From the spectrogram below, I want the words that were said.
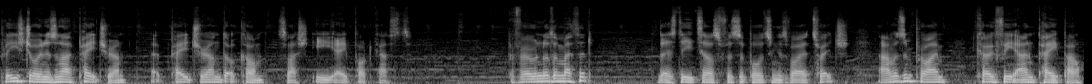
please join us on our Patreon at patreon.com slash eapodcasts. Prefer another method? There's details for supporting us via Twitch, Amazon Prime, Ko-fi and PayPal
